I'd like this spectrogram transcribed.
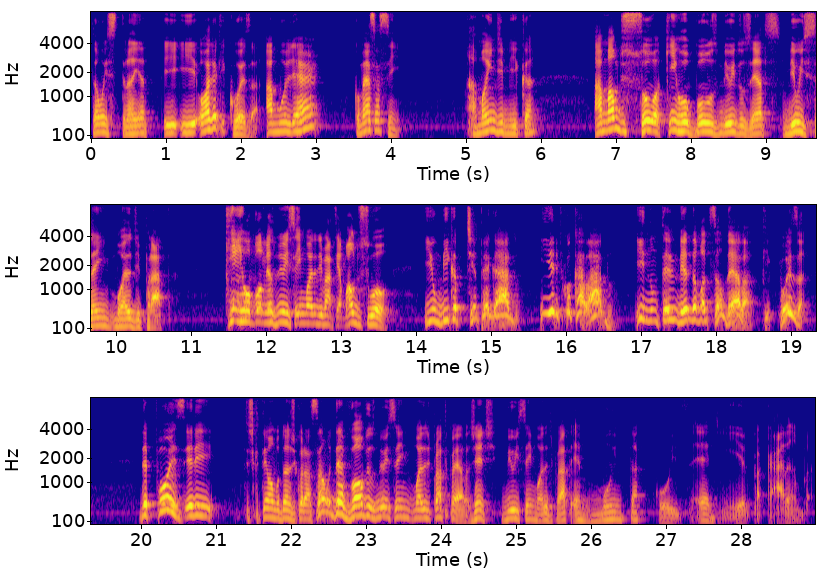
tão estranha. E, e olha que coisa, a mulher começa assim, a mãe de Mica amaldiçoa quem roubou os 1.200, 1.100 moedas de prata. Quem roubou meus 1.100 moedas de prata? E amaldiçoou. E o Mica tinha pegado. E ele ficou calado. E não teve medo da maldição dela. Que coisa. Depois ele diz que tem uma mudança de coração e devolve os 1.100 moedas de prata para ela. Gente, 1.100 moedas de prata é muita coisa. É dinheiro pra caramba.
